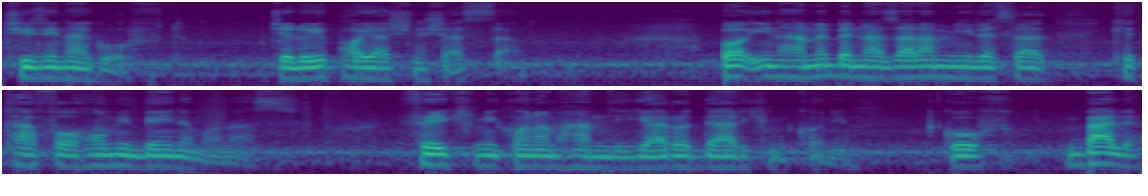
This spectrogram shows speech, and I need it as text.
چیزی نگفت. جلوی پایش نشستم. با این همه به نظرم می‌رسد که تفاهمی بینمان است. فکر می‌کنم همدیگر را درک می‌کنیم. گفت بله.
